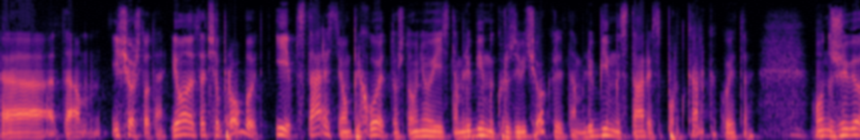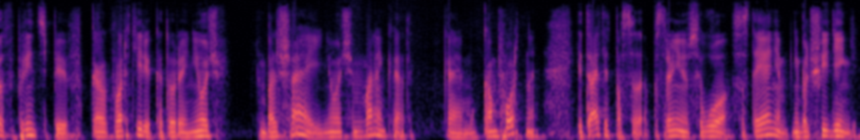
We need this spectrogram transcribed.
э, там, еще что-то. И он это все пробует, и в старости он приходит, то, что у него есть там любимый грузовичок или там любимый старый спорткар какой-то. Он живет, в принципе, в квартире, которая не очень большая и не очень маленькая, а такая ему комфортная, и тратит по, по сравнению с его состоянием небольшие деньги.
